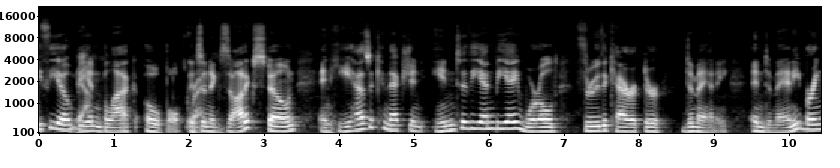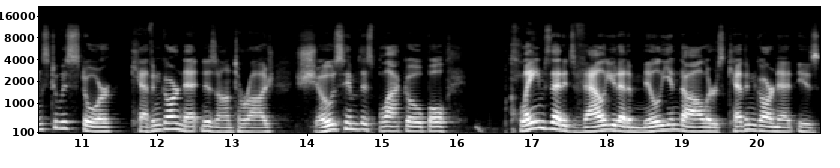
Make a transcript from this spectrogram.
Ethiopian black opal. It's Right. an exotic stone, and he has a connection into the NBA world through the character Demani. And Demani brings to his store Kevin Garnett and his entourage, shows him this black opal, claims that it's valued at a million dollars. Kevin Garnett is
